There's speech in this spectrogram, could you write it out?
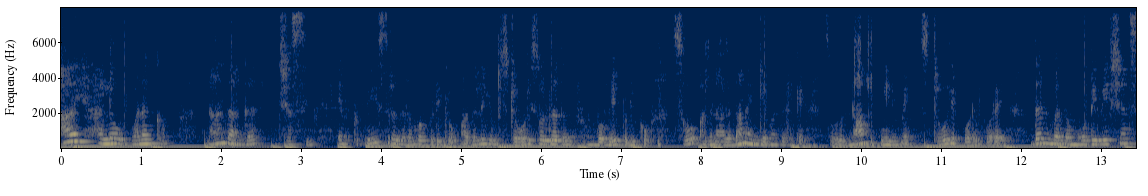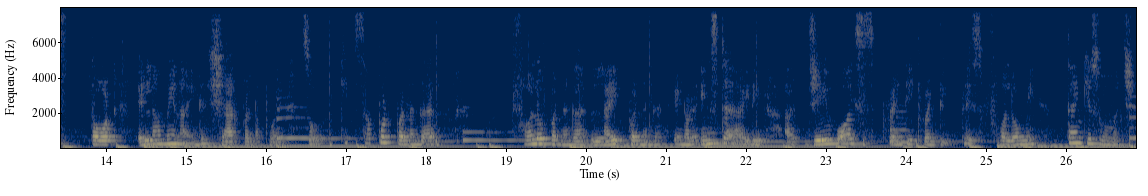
Hi hello வணக்கம். நான் தாங்க ஜெஸ்ஸி. எனக்கு பேசுகிறது ரொம்ப பிடிக்கும். அதுலேயும் ஸ்டோரி சொல்கிறது ரொம்பவே பிடிக்கும். ஸோ அதனால தான் நான் இங்கே வந்திருக்கேன். ஸோ நான் இனிமேல் ஸ்டோரி போட போகிறேன் தென் வந்த மோட்டிவேஷன்ஸ் தாட் எல்லாமே நான் இங்கே ஷேர் பண்ண போகிறேன் ஸோ கீப் சப்போர்ட் பண்ணுங்கள் ஃபாலோ பண்ணுங்கள் லைக் பண்ணுங்கள் என்னோடய Insta ID at J voice twenty twenty please follow me thank you so much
